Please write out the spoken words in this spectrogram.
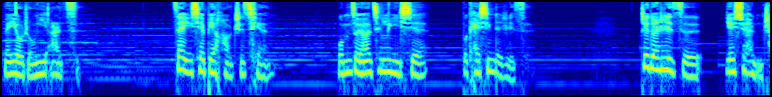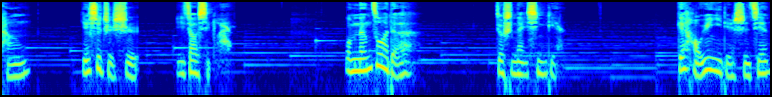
没有容易二字。在一切变好之前，我们总要经历一些不开心的日子。这段日子也许很长，也许只是一觉醒来。我们能做的，就是耐心点，给好运一点时间，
